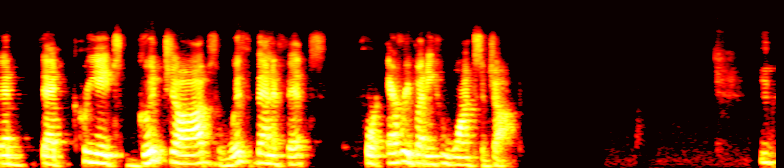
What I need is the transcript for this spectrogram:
that, that creates good jobs with benefits for everybody who wants a job you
